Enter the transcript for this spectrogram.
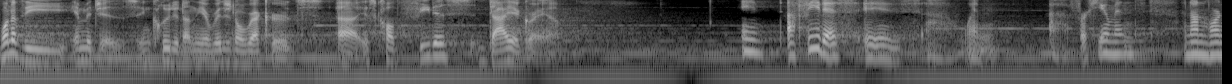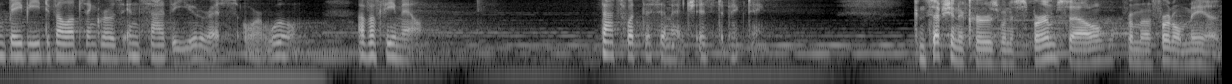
One of the images included on the original records uh, is called fetus diagram. In, a fetus is uh, when, uh, for humans, an unborn baby develops and grows inside the uterus or womb of a female. That's what this image is depicting. Conception occurs when a sperm cell from a fertile man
